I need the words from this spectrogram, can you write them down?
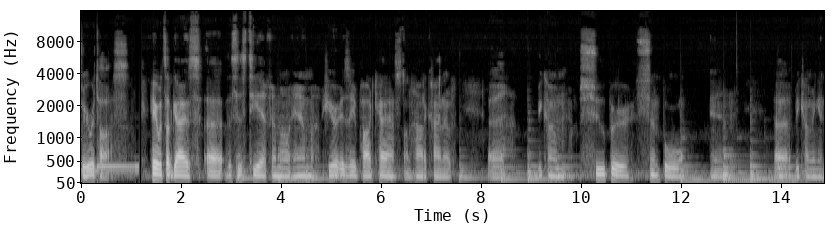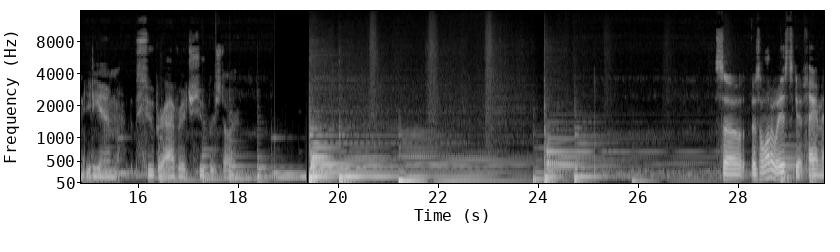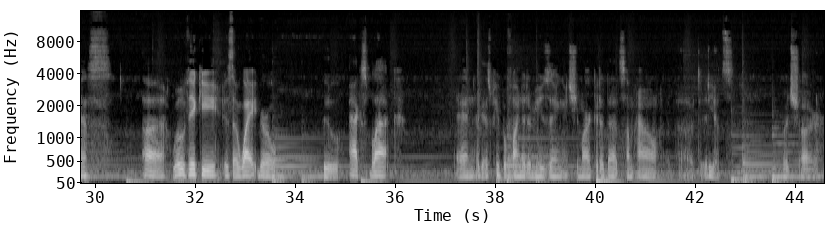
Veritas. Hey, what's up, guys? Uh, this is TFMOM. Here is a podcast on how to kind of uh, become super simple in uh, becoming an EDM super average superstar. So there's a lot of ways to get famous. Uh, Woah Vicky is a white girl who acts black, and I guess people find it amusing, and she marketed that somehow uh, to idiots, which are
